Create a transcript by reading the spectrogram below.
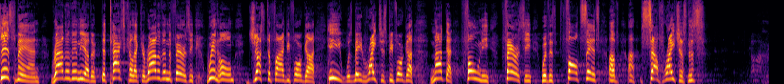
this man, rather than the other, the tax collector, rather than the Pharisee, went home justified before God. He was made righteous before God. Not that phony Pharisee with his false sense of uh, self righteousness.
